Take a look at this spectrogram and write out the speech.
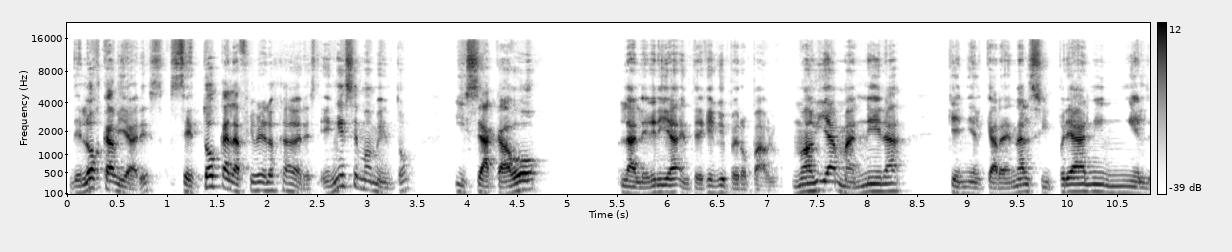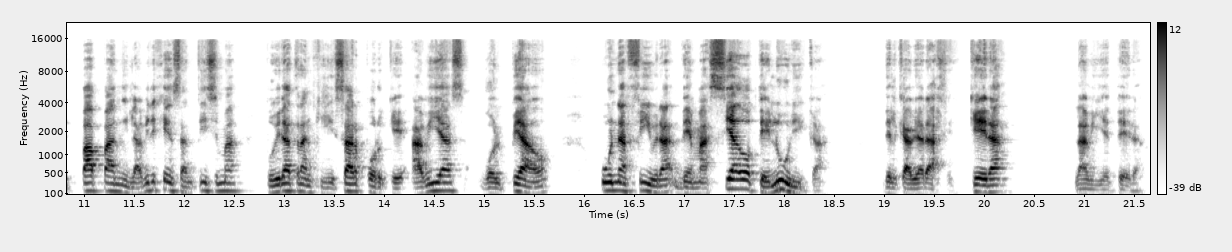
de los caviares, se toca la fibra de los caviares en ese momento y se acabó la alegría entre Keiko y Pedro Pablo. No había manera que ni el cardenal Cipriani, ni el Papa, ni la Virgen Santísima pudiera tranquilizar porque habías golpeado una fibra demasiado telúrica del caviaraje, que era la billetera.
